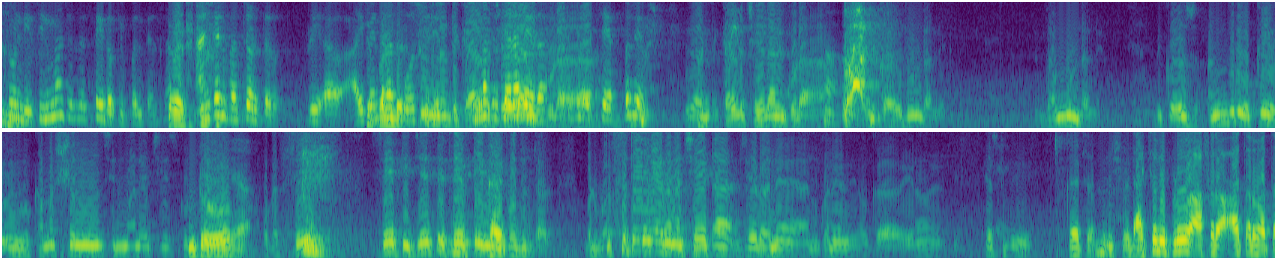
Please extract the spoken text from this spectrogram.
చూడండి సినిమా చూసేస్తే ఇది ఒక ఇబ్బంది తెలుసా. యాంకర్ ఫస్ట్ అడుగుతారు. Uh, అయిపోయిన తర్వాత. పోస్ట్ సినిమా చూసారా లేదా? చేయడానికి కూడా- ఇప్పుడు చెప్పలేం. ఇలాంటి క్యారెక్టర్ చేయడానికి కూడా ఒక ఇది ఉండాలి. దమ్ము ఉండాలి. బికాజ్ అందరూ ఒకే కమర్షియల్ సినిమాలే చేసుకుంటూ ఒక సేఫ్ సేఫ్టీ చేస్తే సేఫ్టీ అయిపోతుంటారు. బట్ వర్సటైల్గా ఏదైనా చేయట చేయడం అనే అనుకునేది ఒక you know just be correct actually ఇప్పుడు ఆఫ్టర్ ఆ తర్వాత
